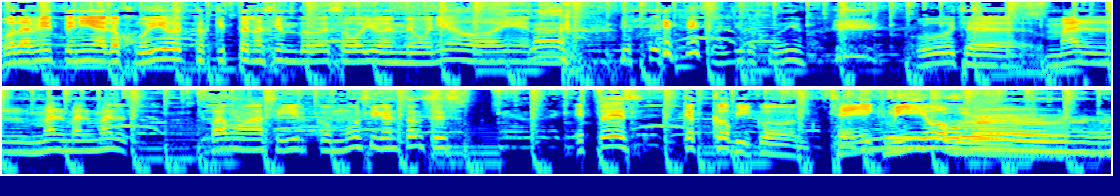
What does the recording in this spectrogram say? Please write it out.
O también tenía a los judíos estos que están haciendo esos hoyos endemoniados ahí en... Claro. Malditos judíos. Pucha, mal, mal, mal, mal. Vamos a seguir con música entonces. Esto es Cat Copy con Take Me Over.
